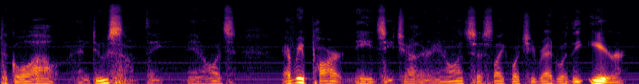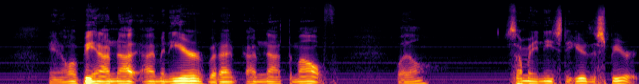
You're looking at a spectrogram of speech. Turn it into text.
to go out and do something. You know, it's every part needs each other. You know, it's just like what you read with the ear. You know, being I'm not I'm an ear, but I'm I'm not the mouth. Well, somebody needs to hear the Spirit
